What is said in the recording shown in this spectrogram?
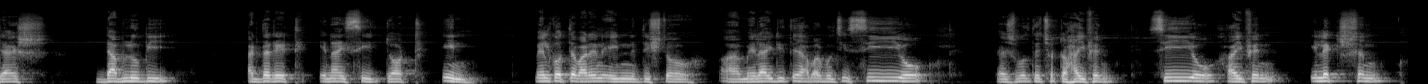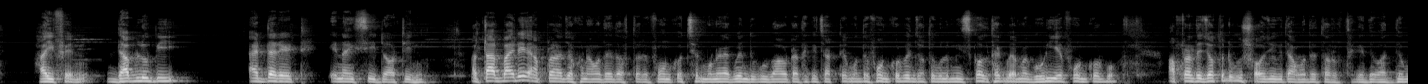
dash WB at the rate NIC dot in mail করতে পারেন এই নির্দিষ্ট মেল আইডিতে আবার বলছি সিইও ড্যাশ বলতে ছোট্ট hyphen CEO hyphen election hyphen WB at the rate NIC dot in আর তার বাইরে আপনারা যখন আমাদের দফতরে ফোন করছেন, মনে রাখবেন দুপুর বারোটা থেকে চারটের মধ্যে ফোন করবেন, যতগুলো মিস কল থাকবে আমরা ঘুরিয়ে ফোন করব। আপনাদের যতটুকু সহযোগিতা আমাদের তরফ থেকে দেওয়ার দেব।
